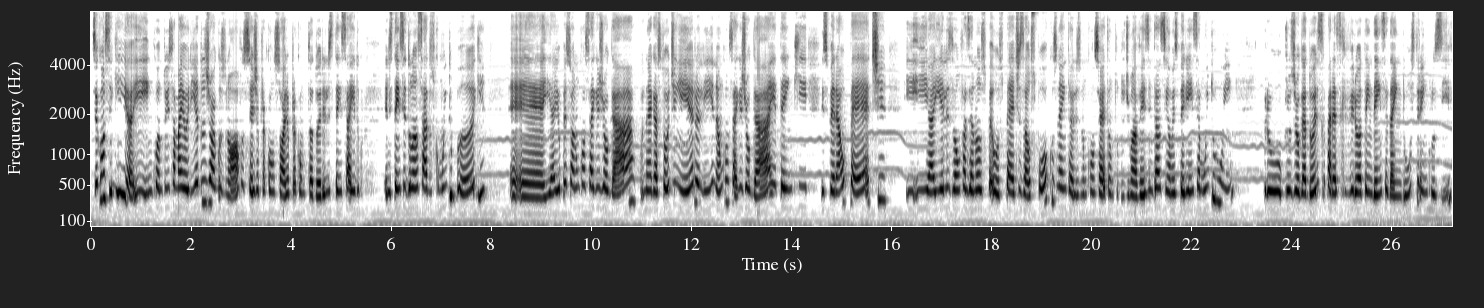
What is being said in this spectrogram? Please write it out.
você conseguia. E enquanto isso, a maioria dos jogos novos, seja para console ou para computador, eles têm saído, eles têm sido lançados com muito bug é, é, e aí o pessoal não consegue jogar, né? Gastou dinheiro ali, não consegue jogar e tem que esperar o patch. E, e aí eles vão fazendo os, os patches aos poucos, né? Então eles não consertam tudo de uma vez. Então, assim, é uma experiência muito ruim para os jogadores, que parece que virou a tendência da indústria, inclusive.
